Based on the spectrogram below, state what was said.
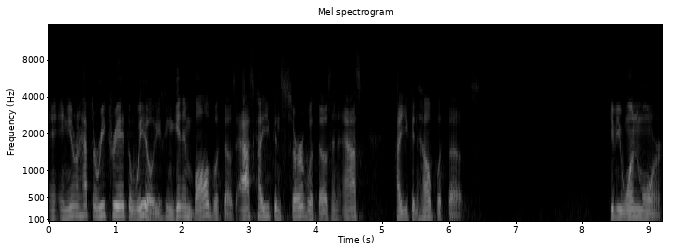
and, and you don't have to recreate the wheel. You can get involved with those. Ask how you can serve with those, and ask how you can help with those. Give you one more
